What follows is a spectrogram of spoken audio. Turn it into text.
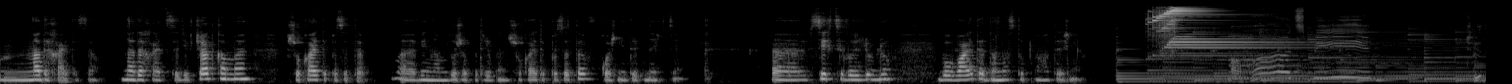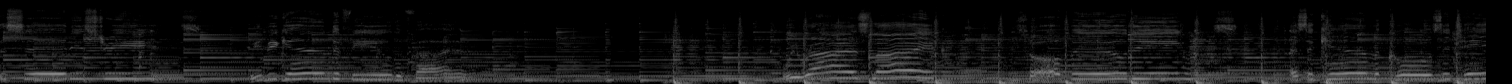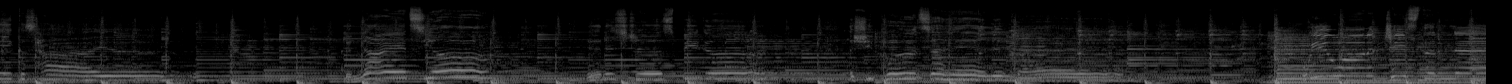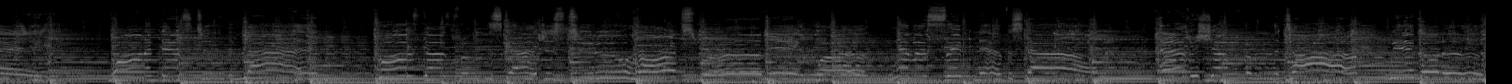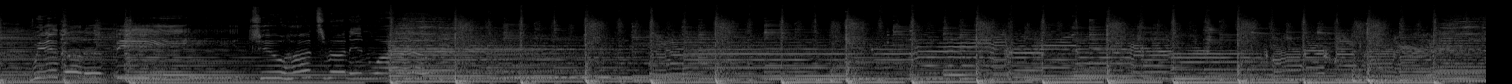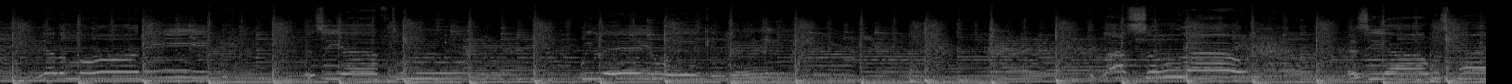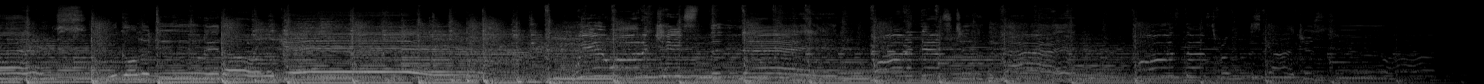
надихайтеся. Надихайтеся дівчатками, шукайте позитив. Е, Він нам дуже потрібен. Шукайте позитив в кожній дрібничці. Е, Всіх цілую люблю. Бувайте до наступного тижня. to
